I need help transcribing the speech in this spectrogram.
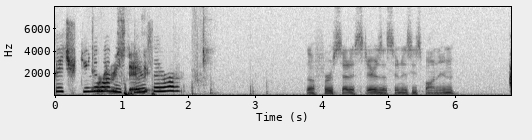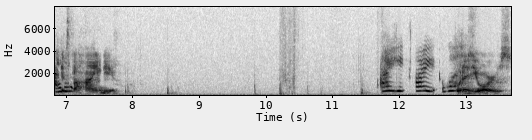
bitch. Do you know We're how many stairs there are? The first set of stairs as soon as you spawn in. I It's don't. behind you. I. I. What? What is yours?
